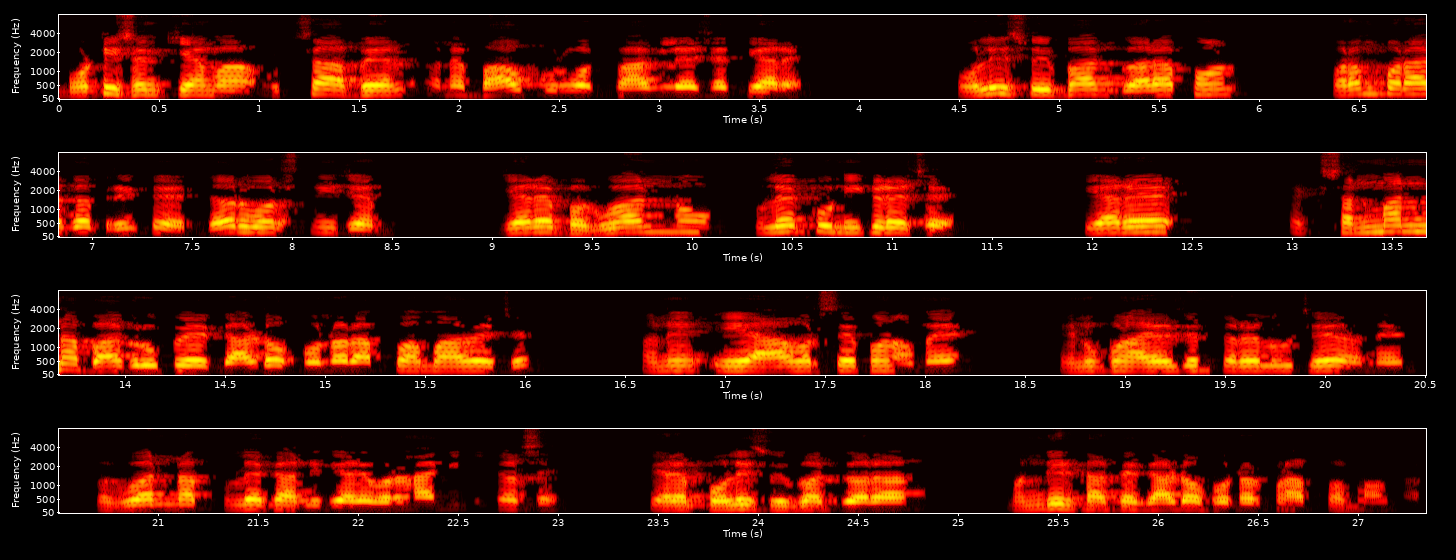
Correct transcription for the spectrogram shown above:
મોટી સંખ્યામાં ઉત્સાહભેર અને ભાવપૂર્વક ભાગ લે છે ત્યારે. પોલીસ વિભાગ દ્વારા પણ પરંપરાગત રીતે દર વર્ષની જેમ જ્યારે ભગવાનનું ફુલેકું નીકળે છે, ત્યારે એક સન્માનના ભાગરૂપે ગાર્ડ ઓફ ઓનર આપવામાં આવે છે અને એ આ વર્ષે પણ અમે એનું પણ આયોજન કરેલું છે અને ભગવાનના ફુલેકાની જ્યારે વર્ણાગી નીકળશે, ત્યારે પોલીસ વિભાગ દ્વારા મંદિર ખાતે ગાર્ડ ઓફ ઓનર પણ આપવામાં આવનાર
